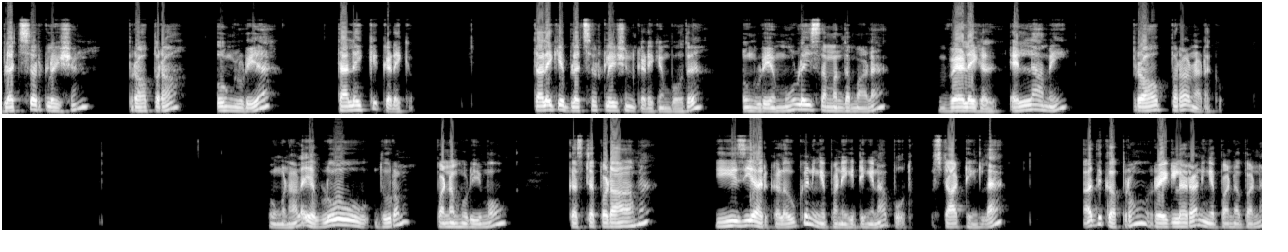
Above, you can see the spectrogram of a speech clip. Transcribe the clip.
பிளட் சர்க்குலேஷன் ப்ராப்பராக உங்களுடைய தலைக்கு கிடைக்கும். தலைக்கு பிளட் சர்க்குலேஷன் கிடைக்கும் போது உங்களுடைய மூளை சம்பந்தமான வேலைகள் எல்லாமே ப்ராப்பராக நடக்கும். உங்களால் எவ்வளோ தூரம் பண்ண முடியுமோ கஷ்டப்படாமல் ஈஸியாக இருக்க அளவுக்கு நீங்கள் பண்ணிக்கிட்டீங்கன்னா போதும். ஸ்டார்டிங்கில் அதுக்கப்புறம் ரெகுலராக நீங்கள் பண்ண பண்ண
